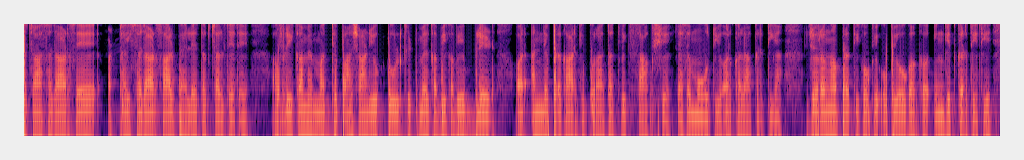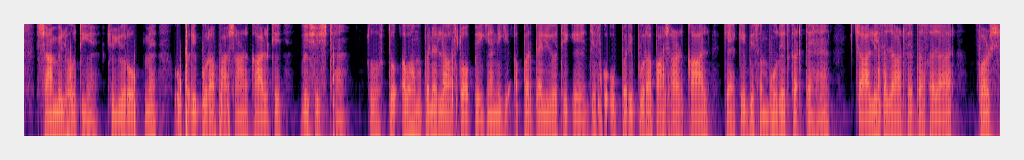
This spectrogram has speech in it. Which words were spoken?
पचास हज़ार से अट्ठाईस हज़ार साल पहले तक चलते थे। अफ्रीका में मध्य पाषाण युग टूल किट में कभी कभी ब्लेड और अन्य प्रकार के पुरातत्विक साक्ष्य जैसे मोती और कलाकृतियाँ, जो रंग प्रतीकों के उपयोग को इंगित करती थी, शामिल होती हैं, जो यूरोप में ऊपरी पूरा पाषाण काल के विशिष्ट हैं। दोस्तों, अब हम अपने लास्ट टॉपिक यानी कि अपर पैलियोथिक एज जिसको ऊपरी पूरा पाषाण काल कह के भी संबोधित करते हैं, चालीस हज़ार से दस हज़ार वर्ष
